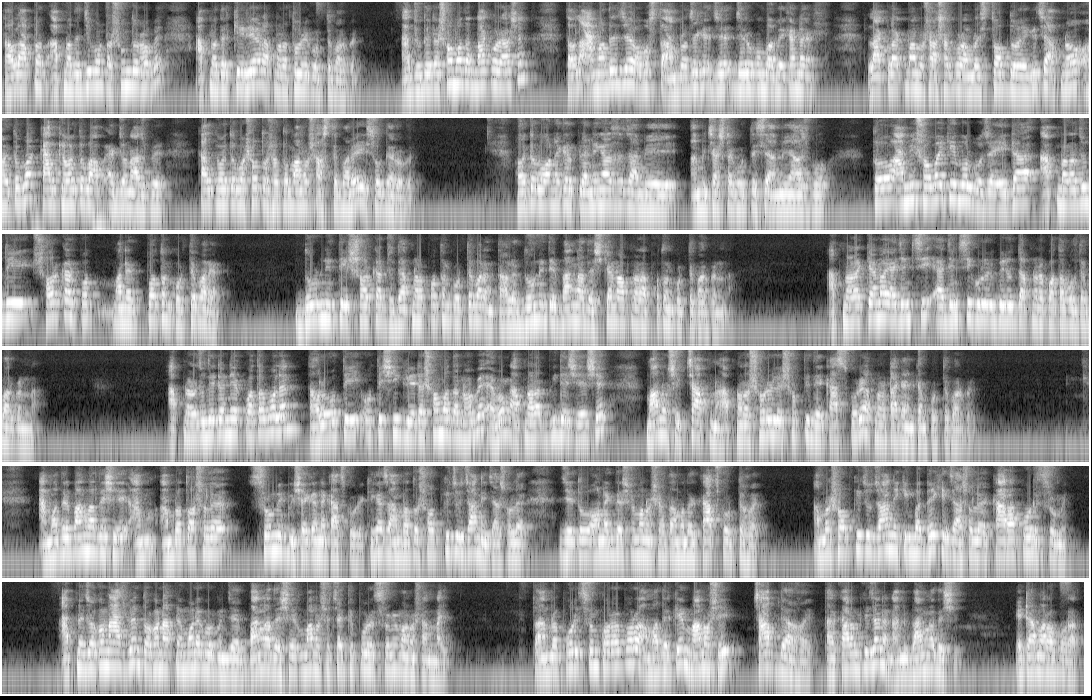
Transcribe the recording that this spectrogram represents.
তাহলে আপনার, আপনাদের জীবনটা সুন্দর হবে, আপনাদের কেরিয়ার আপনারা তৈরি করতে পারবেন। আর যদি এটা সমাধান না করে আসেন, তাহলে আমাদের যে অবস্থা, আমরা যে যেরকমভাবে এখানে লাখ লাখ মানুষ আসার পর আমরা স্তব্ধ হয়ে গেছি আপনার হয়তো বা কালকে হয়তো বা একজন আসবে, কালকে হয়তো বা শত শত মানুষ আসতে পারে এই সৌদি আরবে। হয়তো বা অনেকের প্ল্যানিং আছে যে আমি আমি চেষ্টা করতেছি, আমি আসব। তো আমি সবাইকে বলব যে এটা আপনারা যদি সরকার মানে পতন করতে পারেন, দুর্নীতির সরকার যদি আপনারা পতন করতে পারেন, তাহলে দুর্নীতির বাংলাদেশ কেন আপনারা পতন করতে পারবেন না? আপনারা কেন এজেন্সি, এজেন্সিগুলোর বিরুদ্ধে আপনারা কথা বলতে পারবেন না? আপনারা যদি এটা নিয়ে কথা বলেন, তাহলে অতি অতি শীঘ্রই এটা সমাধান হবে এবং আপনারা বিদেশে এসে মানসিক চাপ না, আপনারা শরীরের শক্তি দিয়ে কাজ করে আপনারা টাকা ইনকাম করতে পারবেন। আমাদের বাংলাদেশে আম- আমরা তো আসলে শ্রমিক বিষয় এখানে কাজ করি, ঠিক আছে? আমরা তো সব কিছু জানি যে আসলে যেহেতু অনেক দেশের মানুষের সাথে আমাদের কাজ করতে হয়। আমরা সব কিছু জানি কিংবা দেখি যে আসলে কারা পরিশ্রমী। আপনি যখন আসবেন, তখন আপনি মনে করবেন যে বাংলাদেশের মানুষের চাইতে পরিশ্রমী মানুষ আর নাই। তো আমরা পরিশ্রম করার পরও আমাদেরকে মানসিক চাপ দেওয়া হয়। তার কারণ কি জানেন? আমি বাংলাদেশি। এটা আমার অপরাধ।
